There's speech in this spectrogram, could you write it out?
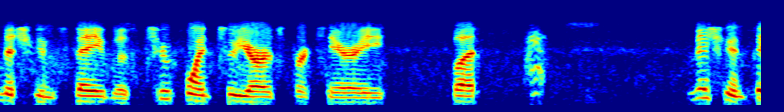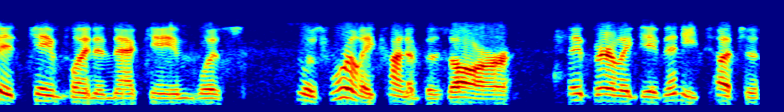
Michigan State was 2.2 yards per carry, but Michigan State's game plan in that game was was really kind of bizarre. They barely gave any touches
